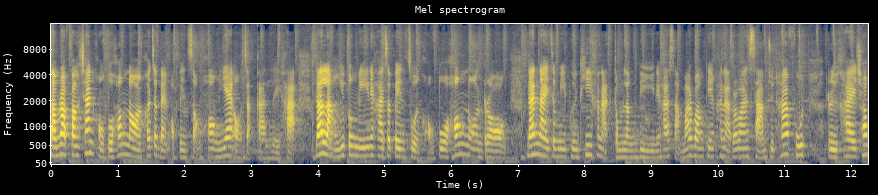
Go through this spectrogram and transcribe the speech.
สำหรับฟังก์ชันของตัวห้องนอนเขาจะแบ่งออกเป็น 2 ห้องแยกออกจากกันเลยค่ะ ด้านหลังยู่ตรงนี้นะคะ จะเป็นส่วนของตัวห้องนอนรอง ด้านในจะมีพื้นที่ขนาดกำลังดีนะคะ สามารถวางเตียงขนาดประมาณ 3.5 ฟุต หรือใครชอบ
